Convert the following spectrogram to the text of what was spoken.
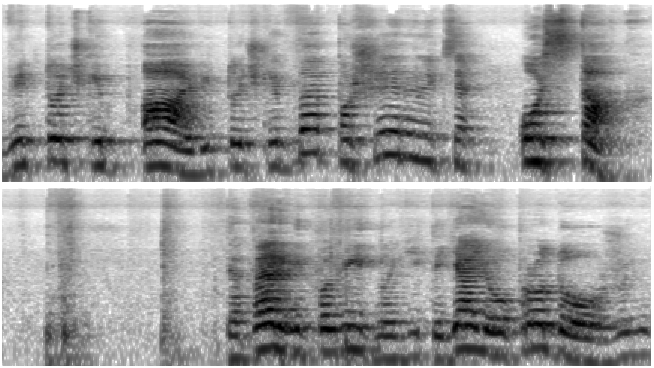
від точки А від точки Б поширюється ось так. Тепер, відповідно, діти, я його продовжую.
